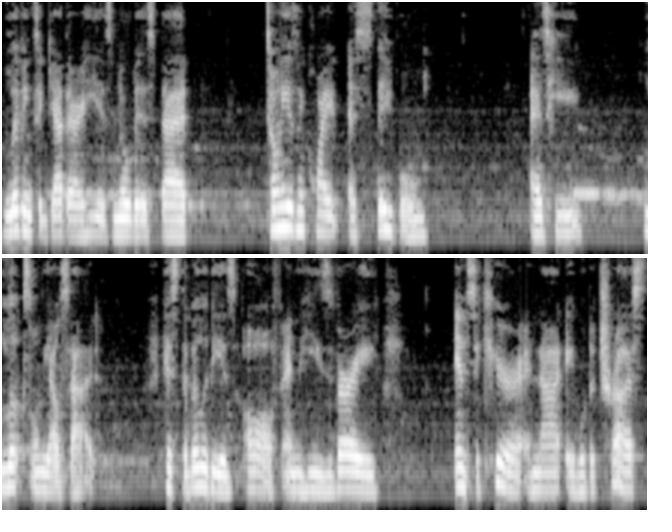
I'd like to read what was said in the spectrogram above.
living together, he has noticed that Tony isn't quite as stable as he looks on the outside. His stability is off, and he's very insecure and not able to trust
